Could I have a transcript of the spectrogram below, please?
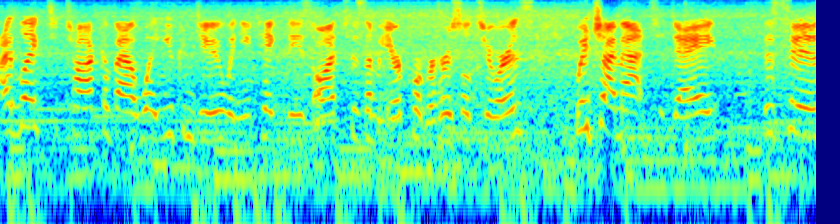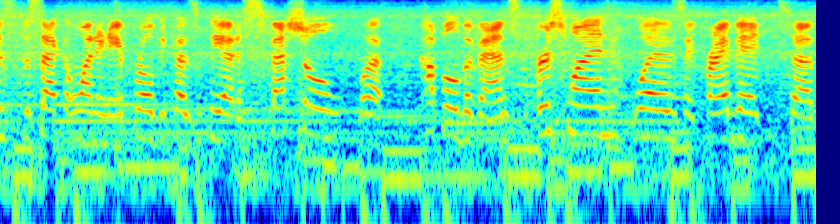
I'd like to talk about what you can do when you take these autism airport rehearsal tours, which I'm at today. This is the second one in April because we had a special uh, couple of events. The first one was a private uh,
